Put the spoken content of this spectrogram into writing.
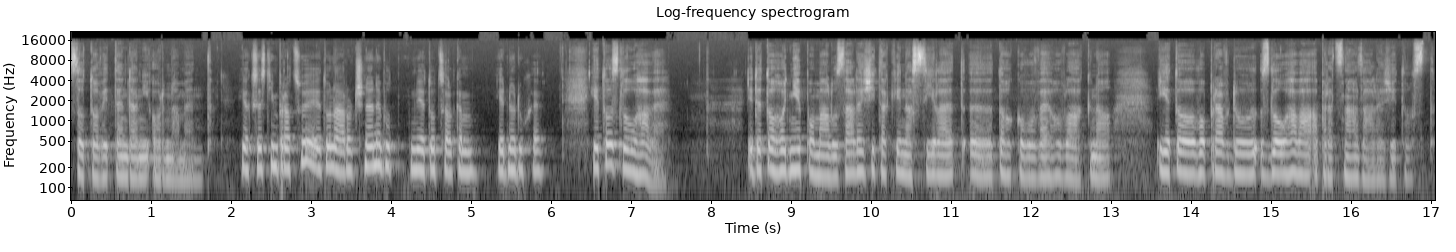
zotovit ten daný ornament. Jak se s tím pracuje? Je to náročné nebo je to celkem jednoduché? Je to zdlouhavé. Jde to hodně pomalu, záleží taky na síle eh, toho kovového vlákna. Je to opravdu zdlouhavá a pracná záležitost.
